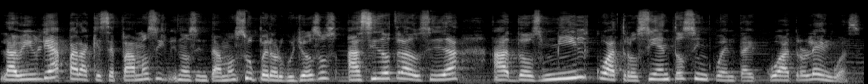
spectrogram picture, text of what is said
La Biblia, para que sepamos y nos sintamos súper orgullosos, ha sido traducida a 2.454 lenguas.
